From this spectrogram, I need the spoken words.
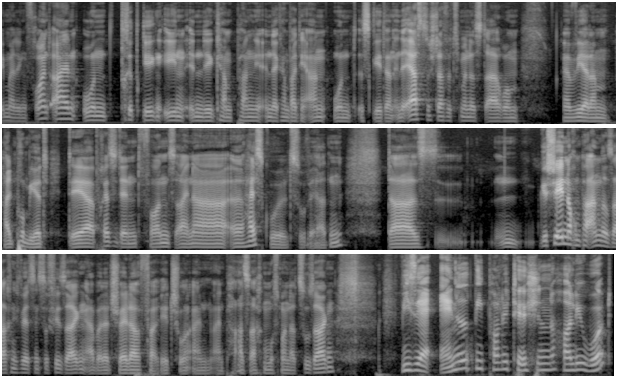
ehemaligen Freund ein und tritt gegen ihn in, die Kampagne, in der Kampagne an. Und es geht dann in der ersten Staffel zumindest darum, äh, wie er dann halt probiert, der Präsident von seiner äh, Highschool zu werden. Da geschehen noch ein paar andere Sachen, ich will jetzt nicht so viel sagen, aber der Trailer verrät schon ein, ein paar Sachen, muss man dazu sagen. Wie sehr ähnelt die Politician Hollywood?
